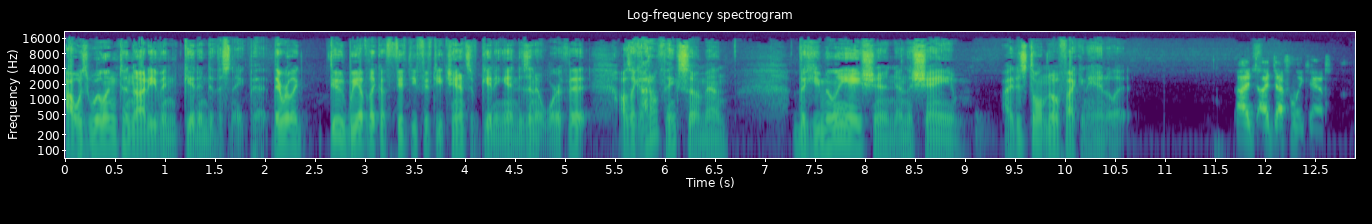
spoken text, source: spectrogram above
I was willing to not even get into the snake pit. They were like, "Dude, we have like a 50-50 chance of getting in. Isn't it worth it?" I was like, "I don't think so, man. The humiliation and the shame. I just don't know if I can handle it." I, I definitely can't.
